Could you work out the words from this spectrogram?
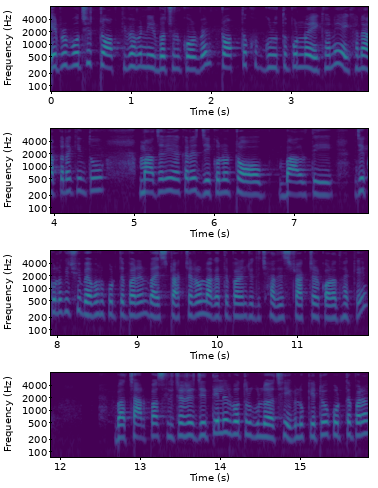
এরপর বলছি টপ কীভাবে নির্বাচন করবেন? টপ তো খুব গুরুত্বপূর্ণ এখানে। এখানে আপনারা কিন্তু মাঝারি আকারের যে কোনো টব, বালতি, যে কোনো কিছু ব্যবহার করতে পারেন বা স্ট্রাকচারও লাগাতে পারেন যদি ছাদের স্ট্রাকচার করা থাকে। বা চার পাঁচ লিটারের যে তেলের বোতলগুলো আছে, এগুলো কেটেও করতে পারেন।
